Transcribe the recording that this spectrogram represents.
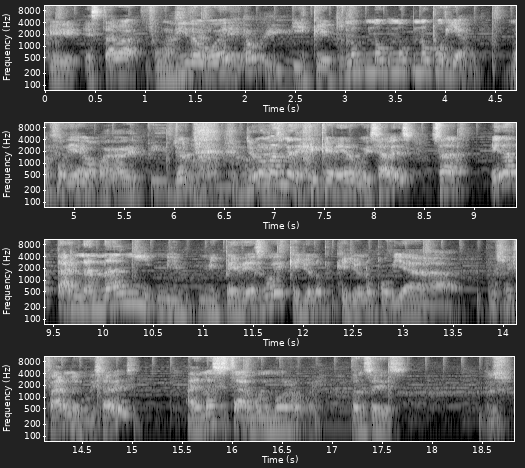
que estaba fundido, güey, Y, y que pues no, no, no, no podía, güey. No podía. iba a parar el pito. Yo-. Yo nomás me dejé querer, güey, ¿sabes? O sea, era tan anal mi, mi, mi pedez, güey, que yo no, que yo no podía pues rifarme, güey, ¿sabes? Además estaba muy morro, güey. Entonces, pues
